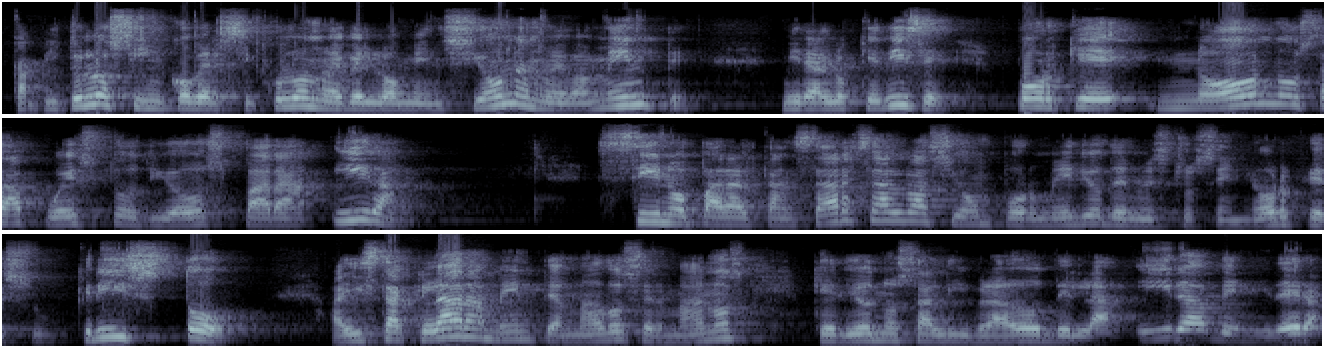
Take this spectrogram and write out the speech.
Capítulo 5, versículo 9 lo menciona nuevamente. Mira lo que dice porque no nos ha puesto Dios para ira, sino para alcanzar salvación por medio de nuestro Señor Jesucristo. Ahí está claramente, amados hermanos, que Dios nos ha librado de la ira venidera.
